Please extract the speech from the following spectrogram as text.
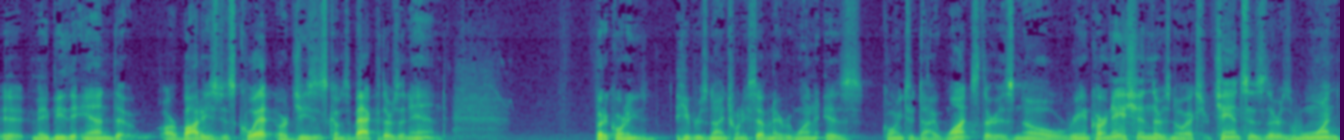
It may be the end that our bodies just quit or Jesus comes back, but there's an end. But according to Hebrews 9:27, everyone is going to die once. There is no reincarnation, there's no extra chances. There's one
